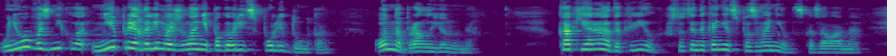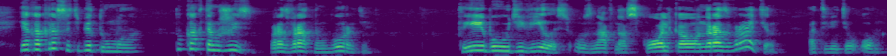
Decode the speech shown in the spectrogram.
у него возникло непреодолимое желание поговорить с Поли Дункан. Он набрал ее номер. «Как я рада, Квилл, что ты наконец позвонил», — сказала она. «Я как раз о тебе думала. Ну как там жизнь в развратном городе?» «Ты бы удивилась, узнав, насколько он развратен», — ответил он.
